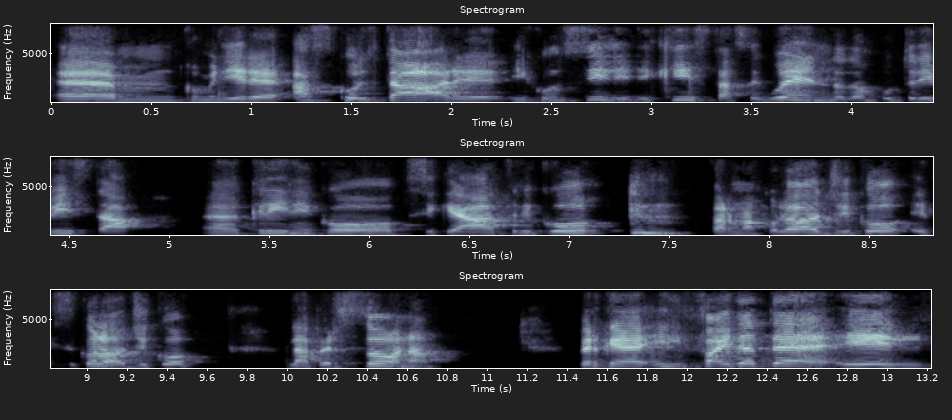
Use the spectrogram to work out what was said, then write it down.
ehm, come dire, ascoltare i consigli di chi sta seguendo da un punto di vista eh, clinico, psichiatrico, farmacologico e psicologico la persona. Perché il fai da te e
